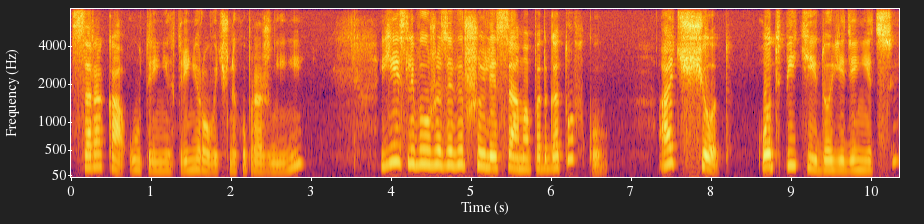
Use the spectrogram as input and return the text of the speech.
40 утренних тренировочных упражнений. Если вы уже завершили самоподготовку, отсчет от 5 до единицы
